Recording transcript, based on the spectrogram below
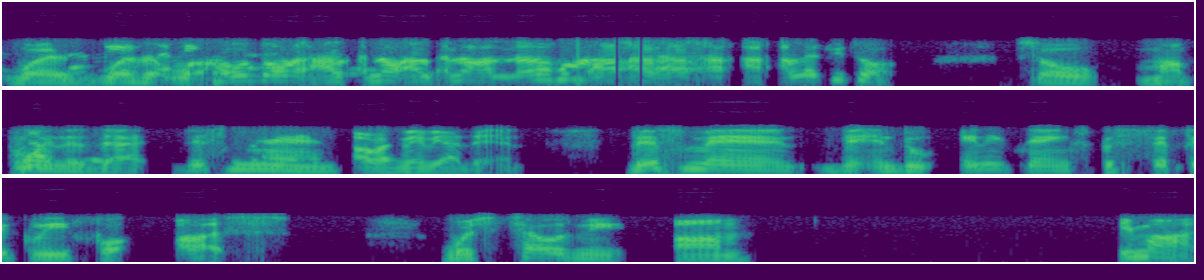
me, was me, was hold on I no I no no hold on I I I I'll let you talk. So my point No, is that this man all right maybe I didn't. This man didn't do anything specifically for us, which tells me um Imaj.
